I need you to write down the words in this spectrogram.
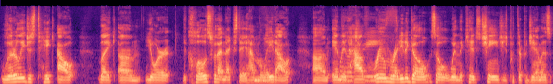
literally just take out like um your the clothes for that next day, have them laid out. Um, and then have room ready to go. So when the kids change, you put their pajamas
